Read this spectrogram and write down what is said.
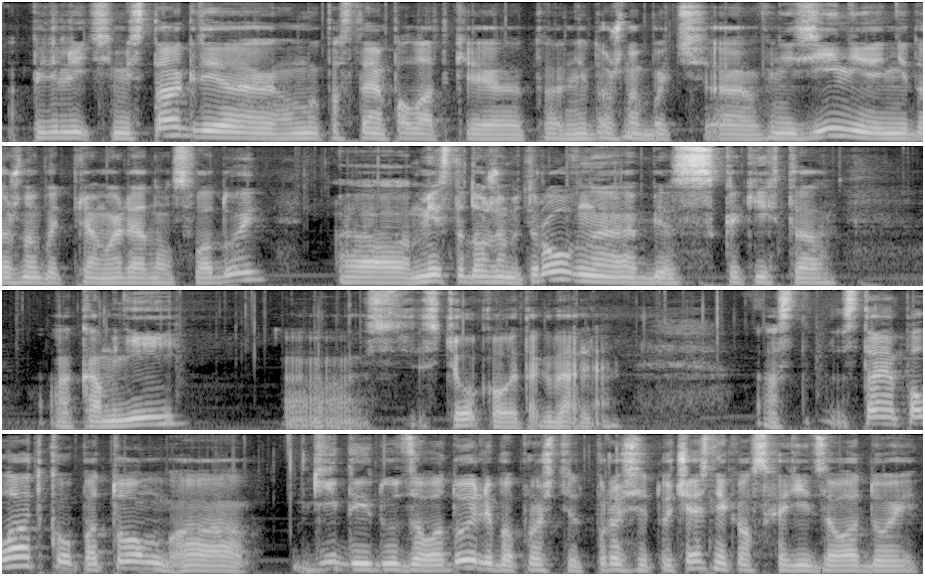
определить места, где мы поставим палатки. Это не должно быть в низине, не должно быть прямо рядом с водой. Место должно быть ровное, без каких-то камней, стекол и так далее. Ставим палатку, потом э, гиды идут за водой, либо просят, просят участников сходить за водой,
